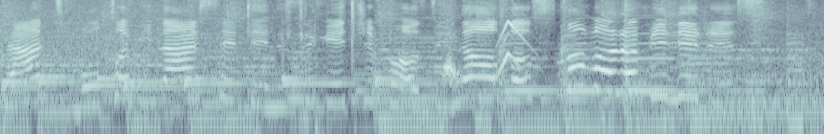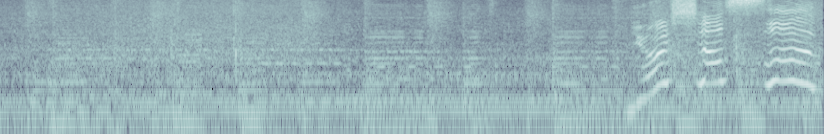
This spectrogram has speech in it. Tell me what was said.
Kent bota binerse denizi geçip hazine adasına varabiliriz. Yaşasın!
